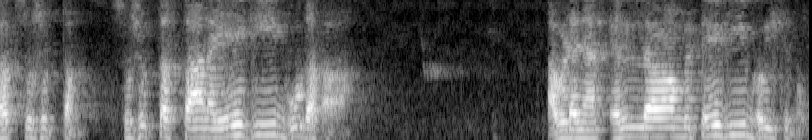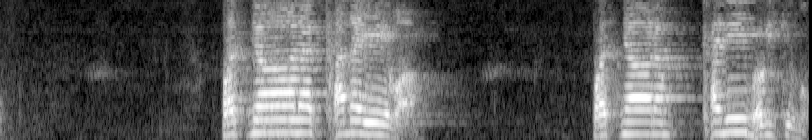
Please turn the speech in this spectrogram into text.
തത് സുഷുപ്തം. സുഷുപ്തസ്ഥാന ഏകീഭൂത. അവിടെ ഞാൻ എല്ലാം വിട്ടേകീഭവിക്കുന്നു. പ്രജ്ഞാന ഖനയേവ പ്രജ്ഞാനം ഖനീഭവിക്കുന്നു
